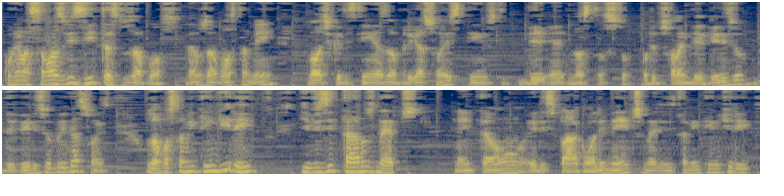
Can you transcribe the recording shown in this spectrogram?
com relação às visitas dos avós. Né? Os avós também Lógico eles têm as obrigações, têm os de, é, nós podemos falar em deveres, deveres e obrigações. Os avós também têm direito de visitar os netos. Né? Então, eles pagam alimentos, mas eles também têm o direito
